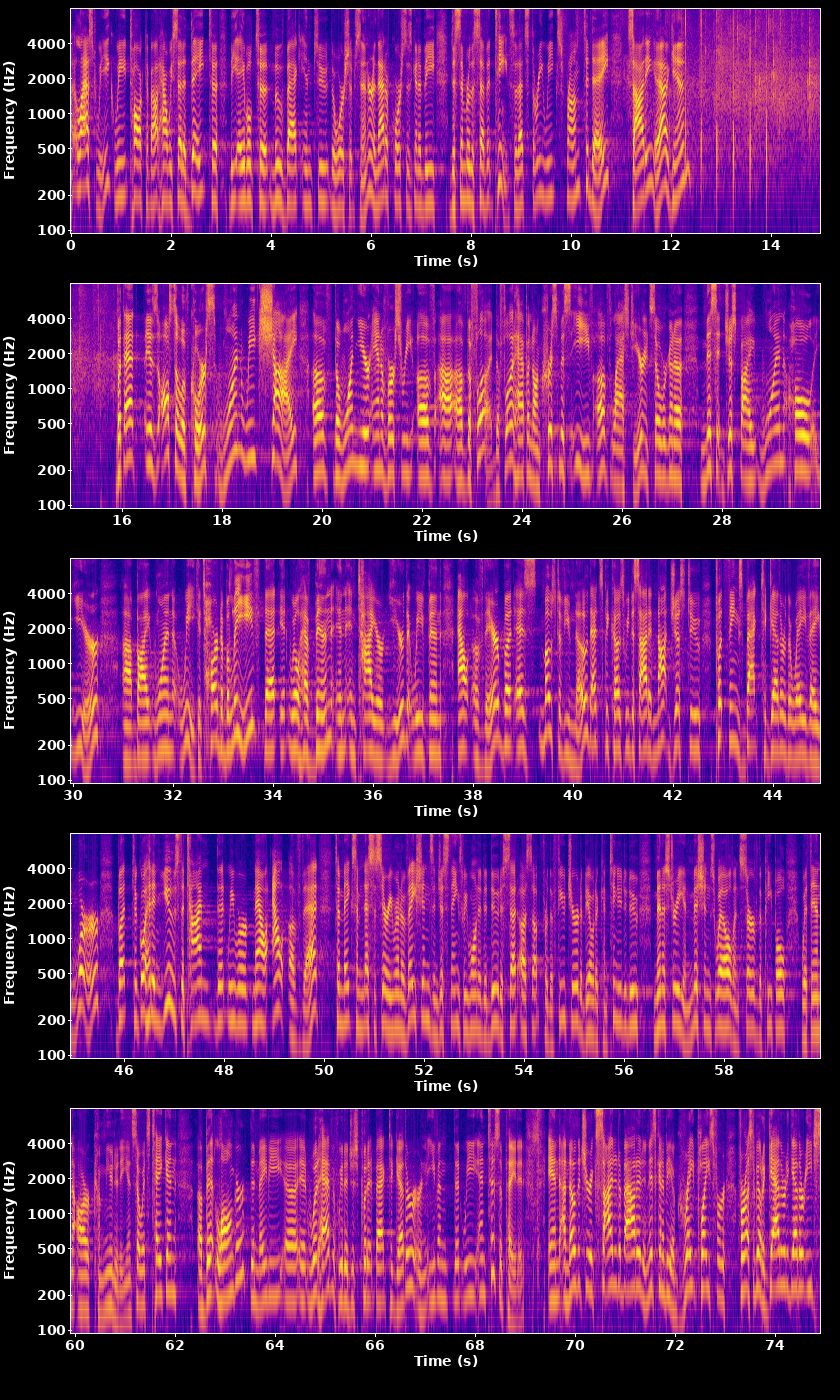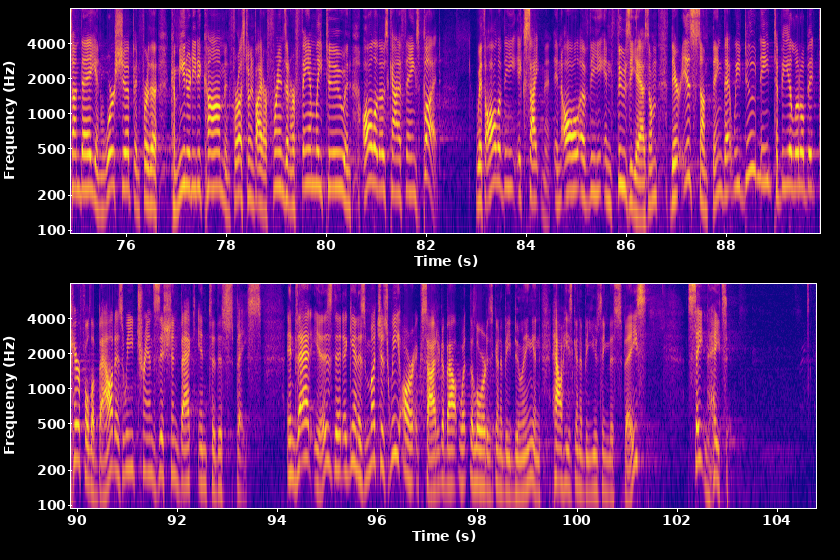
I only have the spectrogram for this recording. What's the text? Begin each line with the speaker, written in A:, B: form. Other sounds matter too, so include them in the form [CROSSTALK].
A: Last week, we talked about how we set a date to be able to move back into the worship center, and that, of course, is going to be December the 17th. So that's three weeks from today. Exciting, yeah, again. But that is also, of course, one week shy of the one year anniversary of, uh, of the flood. The flood happened on Christmas Eve of last year, and so we're going to miss it just by one whole year uh, by one week. It's hard to believe that it will have been an entire year that we've been out of there, but as most of you know, that's because we decided not just to put things back together the way they were, but to go ahead and use the time that we were now out of that to make some necessary renovations and just things we wanted to do to set us up for the future, to be able to continue to do ministry and missions well and serve the people within our community And so it's taken a bit longer than maybe uh, it would have if we'd have just put it back together or even that we anticipated. And I know that you're excited about it, and it's going to be a great place for, for us to be able to gather together each Sunday and worship, and for the community to come, and for us to invite our friends and our family to, and all of those kind of things. But with all of the excitement and all of the enthusiasm, there is something that we do need to be a little bit careful about as we transition back into this space. And that is that, again, as much as we are excited about what the Lord is going to be doing and how He's going to be using this space, Satan hates it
